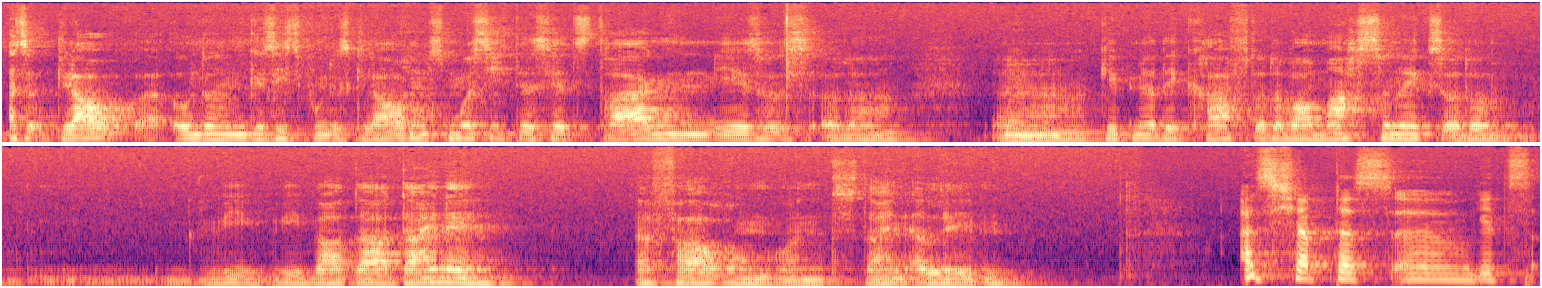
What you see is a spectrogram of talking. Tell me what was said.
Also glaub, unter dem Gesichtspunkt des Glaubens, muss ich das jetzt tragen, Jesus, oder äh, Mhm. gib mir die Kraft, oder warum machst du nichts? Oder wie, wie war da deine Erfahrung und dein Erleben? Also ich habe das äh, jetzt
